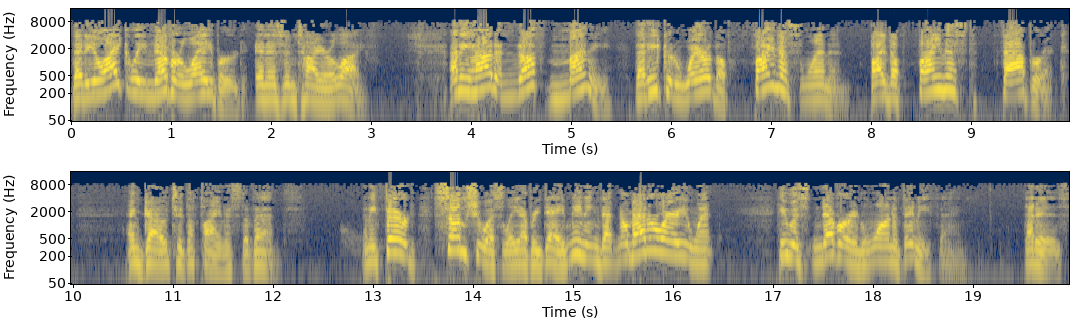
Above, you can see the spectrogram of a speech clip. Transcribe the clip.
that he likely never labored in his entire life. And he had enough money that he could wear the finest linen, buy the finest fabric, and go to the finest events. And he fared sumptuously every day, meaning that no matter where he went, he was never in want of anything. That is,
